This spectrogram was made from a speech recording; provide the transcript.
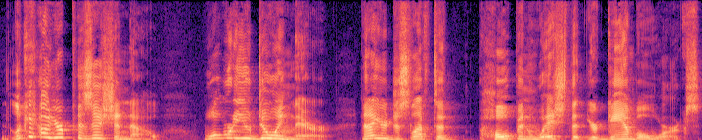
Look at how you're positioned now. What were you doing there? Now you're just left to hope and wish that your gamble works.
